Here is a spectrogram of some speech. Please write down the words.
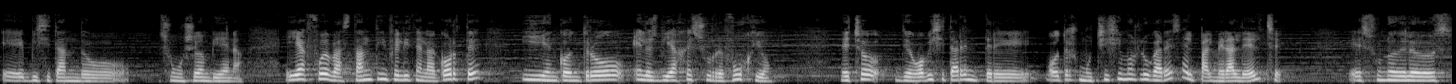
eh, visitando su museo en Viena. Ella fue bastante infeliz en la corte y encontró en los viajes su refugio. De hecho, llegó a visitar, entre otros muchísimos lugares, el Palmeral de Elche. Es uno de los,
